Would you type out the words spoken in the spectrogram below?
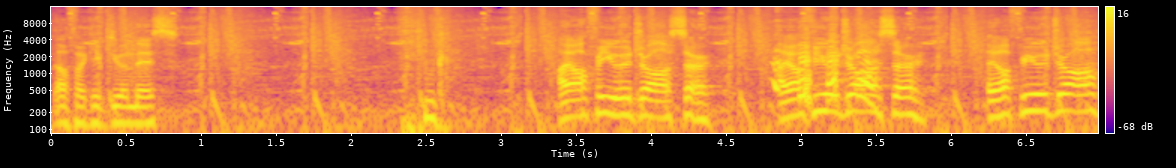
not if I keep doing this. I offer you a draw, sir. I offer you a draw, sir. I offer you a draw.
